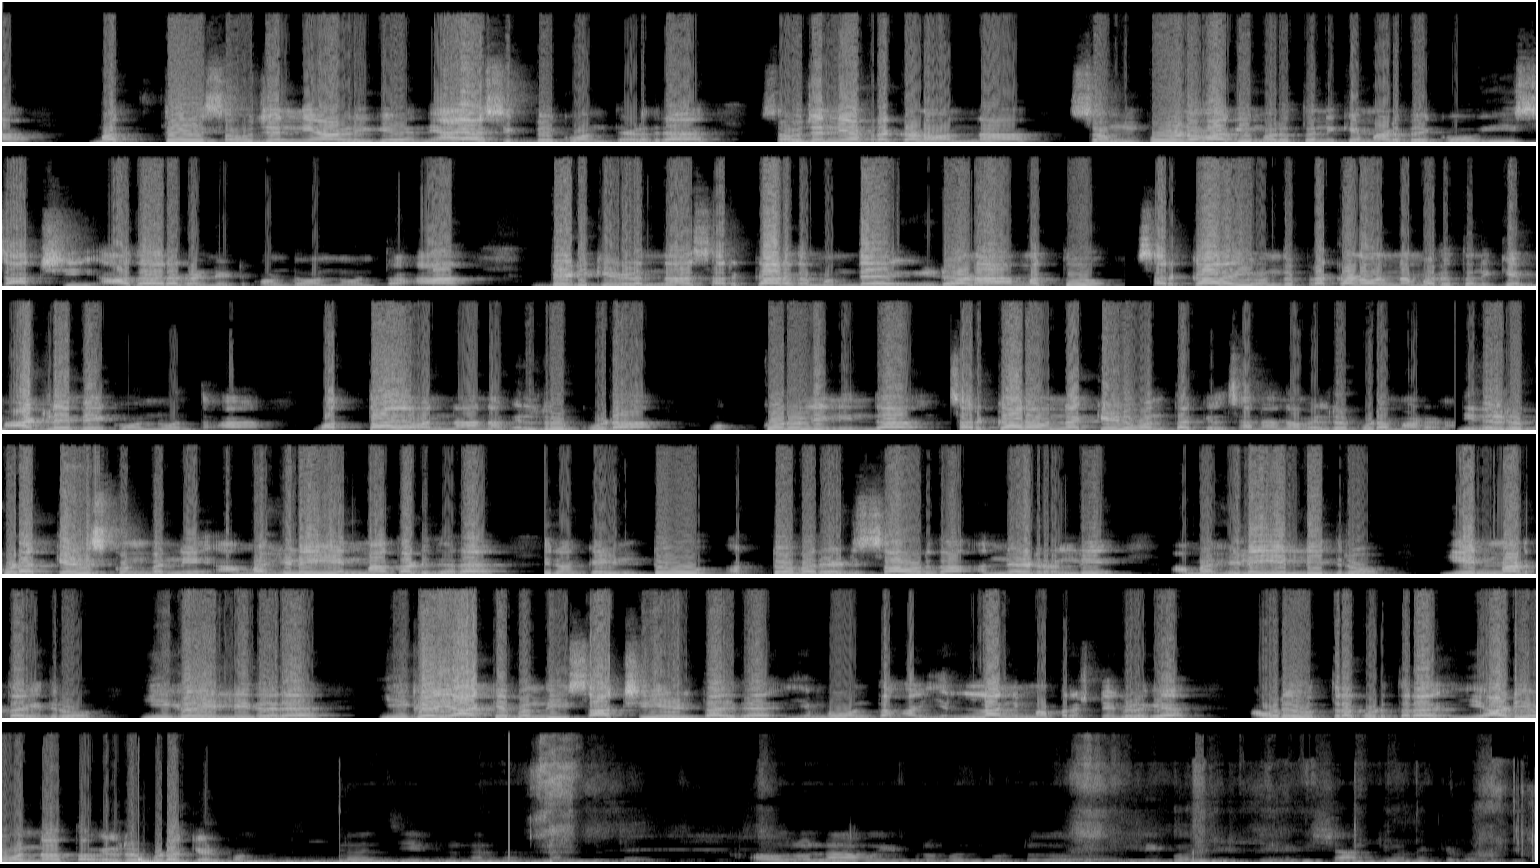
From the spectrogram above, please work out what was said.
ಮತ್ತೆ ಸೌಜನ್ಯಾಳಿಗೆ ನ್ಯಾಯ ಸಿಗ್ಬೇಕು ಅಂತ ಹೇಳಿದ್ರೆ ಸೌಜನ್ಯ ಪ್ರಕರಣವನ್ನ ಸಂಪೂರ್ಣವಾಗಿ ಮರುತನಿಖೆ ಮಾಡಬೇಕು. ಈ ಸಾಕ್ಷಿ ಆಧಾರಗಳನ್ನ ಇಟ್ಕೊಂಡು ಅನ್ನುವಂತಹ ಬೇಡಿಕೆಗಳನ್ನ ಸರ್ಕಾರದ ಮುಂದೆ ಇಡೋಣ ಮತ್ತು ಸರ್ಕಾರ ಈ ಒಂದು ಪ್ರಕರಣವನ್ನ ಮರುತನಿಖೆ ಮಾಡಲೇಬೇಕು ಅನ್ನುವಂತಹ ಒತ್ತಾಯವನ್ನ ನಾವೆಲ್ಲರೂ ಕೂಡ ಒಕ್ಕೊರಲಿನಿಂದ ಸರ್ಕಾರವನ್ನ ಕೇಳುವಂತ ಕೆಲಸನ ನಾವೆಲ್ಲರೂ ಕೂಡ ಮಾಡೋಣ. ನೀವೆಲ್ಲರೂ ಕೂಡ ಕೇಳಿಸ್ಕೊಂಡ್ ಬನ್ನಿ. ಆ ಮಹಿಳೆ ಏನ್ ಮಾತಾಡಿದ್ದಾರೆ ದಿನಾಂಕ ಎಂಟು ಅಕ್ಟೋಬರ್ ಎರಡ್ ಸಾವಿರದ ಹನ್ನೆರಡರಲ್ಲಿ ಆ ಮಹಿಳೆ ಎಲ್ಲಿದ್ರು? ಏನ್ ಮಾಡ್ತಾ ಇದ್ರು? ಈಗ ಎಲ್ಲಿದ್ದಾರೆ? ಈಗ ಯಾಕೆ ಬಂದು ಈ ಸಾಕ್ಷಿ ಹೇಳ್ತಾ ಇದೆ ಎಂಬುವಂತಹ ಎಲ್ಲ ನಿಮ್ಮ ಪ್ರಶ್ನೆಗಳಿಗೆ ಅವರೇ ಉತ್ತರ ಕೊಡ್ತಾರೆ. ಈ ಆಡಿಯೋವನ್ನ ತಾವೆಲ್ಲರೂ ಕೂಡ ಕೇಳ್ಕೊಂಡು ಅಜ್ಜಿ ಇಬ್ರು ನನ್ನ ಜೊತೆ. ಅವರು, ನಾವು ಇಬ್ಬರು ಬಂದ್ಬಿಟ್ಟು ಇಲ್ಲಿ ಬಂದ್ಬಿಟ್ಟು ಇಲ್ಲಿಗೆ ಶಾಂತಿವನಕ್ಕೆ ಬಂದ್ವಿ.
